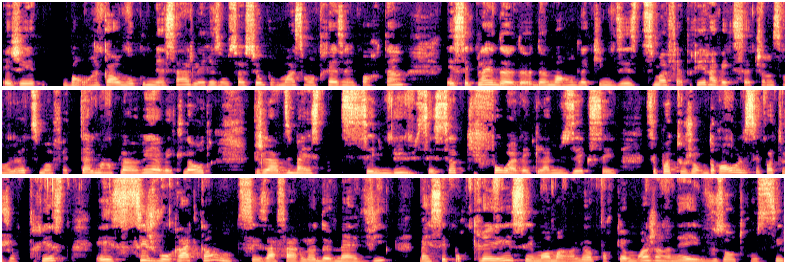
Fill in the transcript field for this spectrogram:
et j'ai bon encore beaucoup de messages. Les réseaux sociaux pour moi sont très importants, et c'est plein de, de, de monde là, qui me disent tu m'as fait rire avec cette chanson là, tu m'as fait tellement pleurer avec l'autre. je leur dis ben c'est le but, c'est ça qu'il faut avec la musique. C'est c'est pas toujours drôle, c'est pas toujours triste. Et si je vous raconte ces affaires-là de ma vie, ben c'est pour créer ces moments-là, pour que moi j'en ai et vous autres aussi.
